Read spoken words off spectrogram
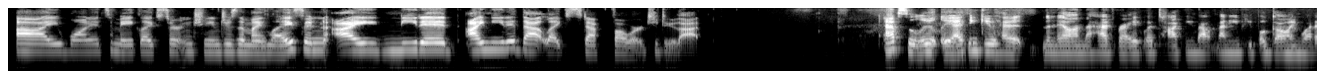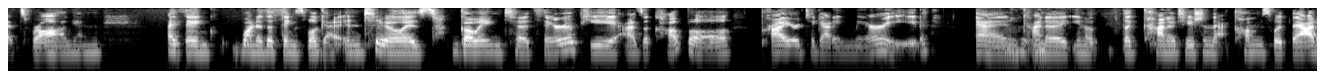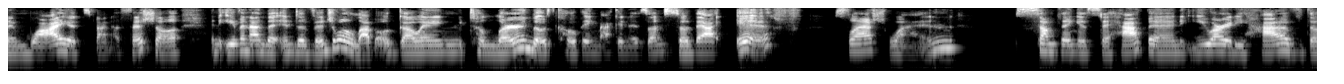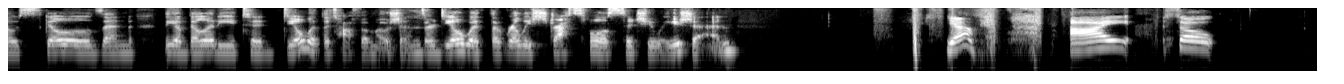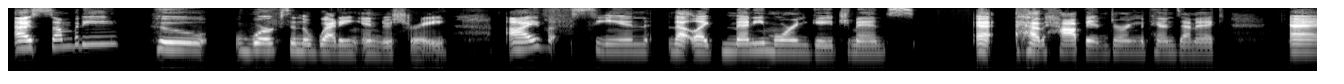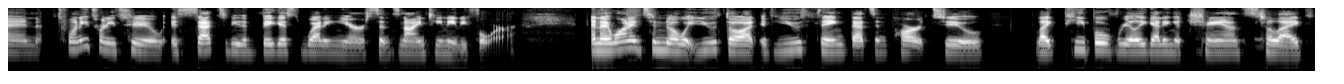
I wanted to make like certain changes in my life and I needed I needed that like step forward to do that. Absolutely. I think you hit the nail on the head right with talking about many people going when it's wrong and I think one of the things we'll get into is going to therapy as a couple prior to getting married and mm-hmm. kind of you know the connotation that comes with that and why it's beneficial and even on the individual level going to learn those coping mechanisms so that if slash when something is to happen, you already have those skills and the ability to deal with the tough emotions or deal with the really stressful situation. Yeah. I, so as somebody who works in the wedding industry, I've seen that like many more engagements eh, have happened during the pandemic and 2022 is set to be the biggest wedding year since 1984. And I wanted to know what you thought if you think that's in part to like people really getting a chance to like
